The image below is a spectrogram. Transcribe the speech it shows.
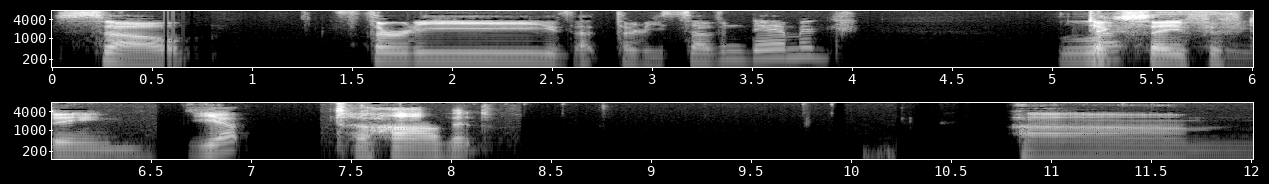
So 30 is that 37 damage? Dex save see. 15 Yep. to halve it. Um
